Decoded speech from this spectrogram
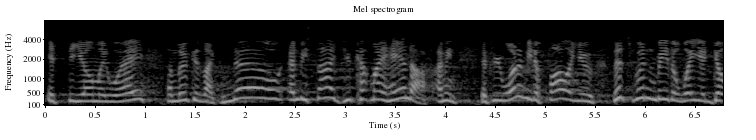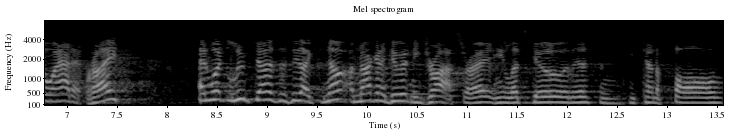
It's the only way." And Luke is like, "No." And besides, you cut my hand off. I mean, if you wanted me to follow you, this wouldn't be the way you'd go at it, right? And what Luke does is he's like, "No, I'm not going to do it," and he drops, right? And he lets go of this, and he kind of falls,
